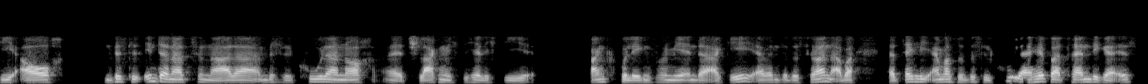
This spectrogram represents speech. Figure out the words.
die auch ein bisschen internationaler, ein bisschen cooler noch, äh, jetzt schlagen mich sicherlich die Bankkollegen von mir in der AG, ja, wenn sie das hören, aber tatsächlich einfach so ein bisschen cooler, hipper, trendiger ist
